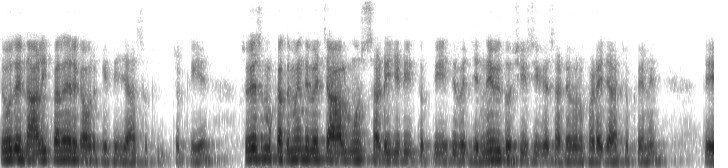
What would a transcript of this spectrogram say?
ਤੇ ਉਹਦੇ ਨਾਲ ਹੀ ਪਹਿਲਾਂ ਰਿਕਵਰ ਕੀਤੀ ਜਾ ਸੁੱਕੀ- ਚੁੱਕੀ ਹੈ। ਸੋ ਇਸ ਮੁਕੱਦਮੇ ਦੇ ਵਿੱਚ ਆਲਮੋਸਟ ਸਾਡੀ ਜਿਹੜੀ ਤਫਤੀਸ਼ ਦੇ ਵਿੱਚ ਜਿੰਨੇ ਵੀ ਦੋਸ਼ੀ ਸੀਗੇ ਸਾਡੇ ਵੱਲ ਫੜੇ ਜਾ ਚੁੱਕੇ ਨੇ ਤੇ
